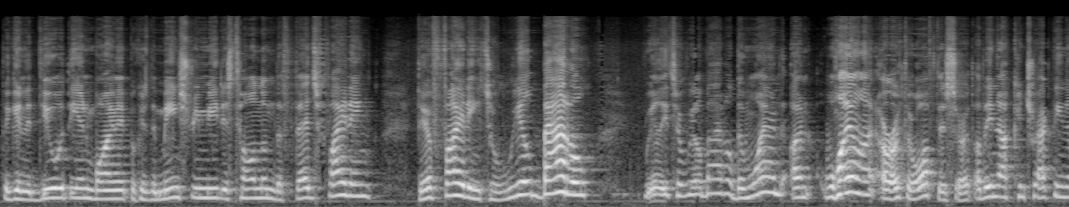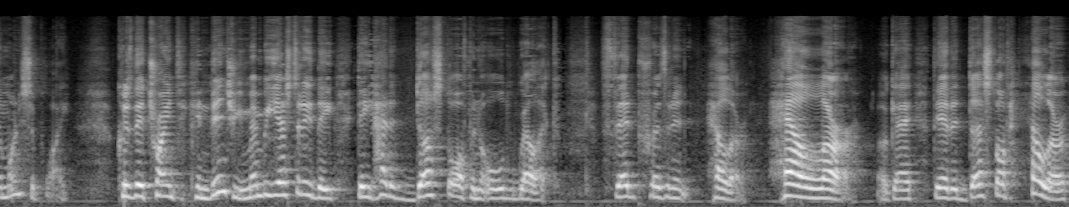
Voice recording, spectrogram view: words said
They're going to deal with the environment because the mainstream media is telling them the Fed's fighting. They're fighting. It's a real battle. Really, it's a real battle. Then why on, on, why on earth or off this earth are they not contracting the money supply? because they're trying to convince you. Remember yesterday they, they had to dust off an old relic. Fed President Heller. Heller. Okay? They had to dust off Heller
